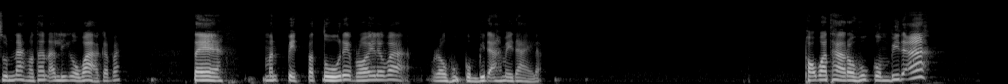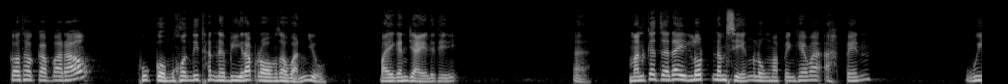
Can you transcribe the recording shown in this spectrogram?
ซุนนะของท่านอาลีก็ว่ากันไปแต่มันปิดประตูเรียบร้อยแล้วว่า เราฮุกกลมบิดาไม่ได้แล้วเพราะว่าถ้าเราฮุกกลมบิดาก็เท่ากับว่าเราฮุกกลมคนที่ท่านนบีรับรองสวรรค์อยู่ ไปกันใหญ่เลยทีนี้อ่ามันก็จะได้ลดน้ำเสียงลงมาเป็นแค่ว่าอะเป็นวิ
